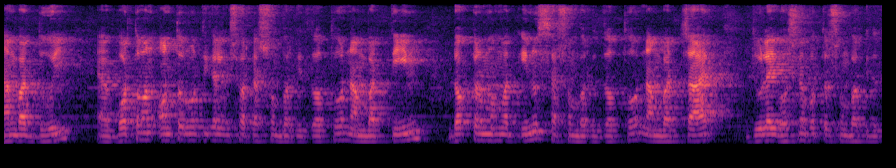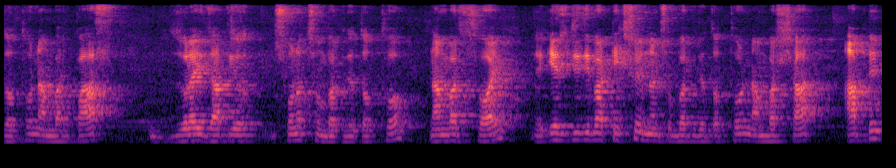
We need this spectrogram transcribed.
নাম্বার দুই বর্তমান অন্তর্বর্তীকালীন সরকার সম্পর্কিত তথ্য। নাম্বার তিন, ডক্টর মোহাম্মদ ইনুস স্যার সম্পর্কিত তথ্য। নাম্বার চার, জুলাই ঘোষণাপত্র সম্পর্কিত তথ্য। নাম্বার পাঁচ জুলাই জাতীয় সনদ সম্পর্কিত তথ্য। নাম্বার ছয়, এসডিজি বা টেকসই উন্নয়ন সম্পর্কিত তথ্য। নাম্বার সাত, আপডেট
